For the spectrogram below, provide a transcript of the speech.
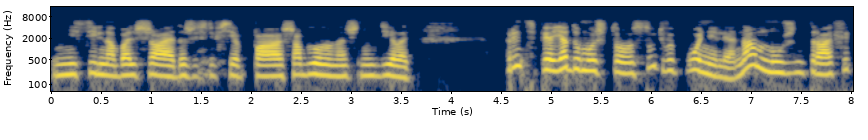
не сильно большая, даже если все по шаблону начнут делать. В принципе, я думаю, что суть вы поняли. Нам нужен трафик,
